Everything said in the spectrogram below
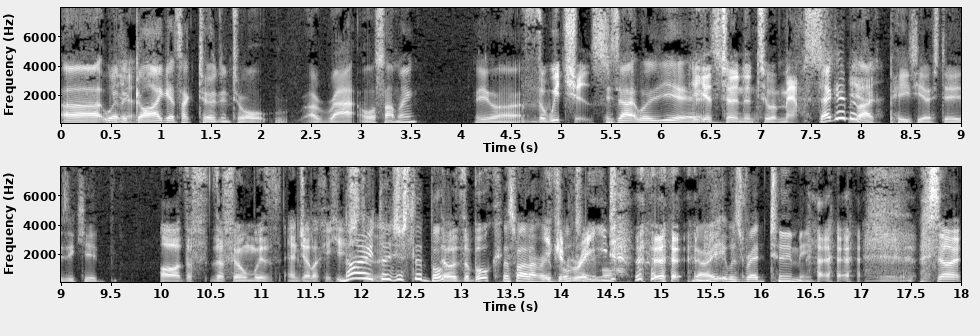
uh, where Yeah. the guy gets like turned into a, a rat or something? He, uh, The witches. is that what? Yeah. He gets turned into a mouse. that gave me Yeah. like PTSD as a kid. Oh, the the film with Anjelica Huston. No, they're just the book. No, the book. That's why I don't read You can books read. anymore. no, it was read to me. So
